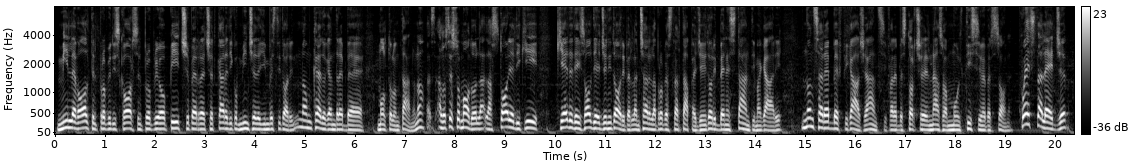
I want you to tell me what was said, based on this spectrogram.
mille volte il proprio discorso, il proprio pitch per cercare di convincere degli investitori, non credo che andrebbe molto lontano, no? Allo stesso modo la, la storia di chi chiede dei soldi ai genitori per lanciare la propria startup, ai genitori benestanti magari, non sarebbe efficace, anzi farebbe storcere il naso a moltissime persone. Questa legge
